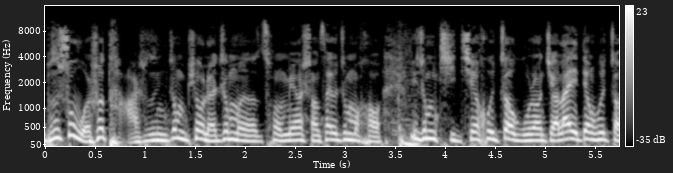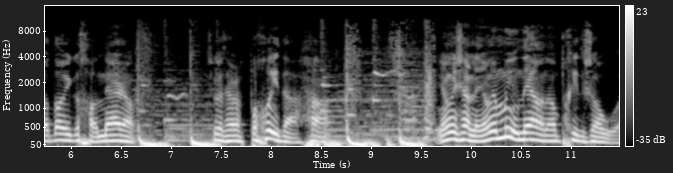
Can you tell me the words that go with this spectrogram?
不是说我说他，说你这么漂亮，这么聪明，身材又这么好，又这么体贴，会照顾人，将来一定会找到一个好男人。结果他说不会的哈。因为啥呢？因为没有那样能配得上我。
